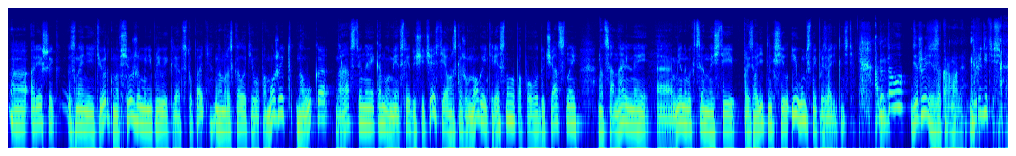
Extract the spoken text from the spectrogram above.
А, орешек знаний тверд, но все же мы не привыкли отступать. Нам расколоть его поможет наука, нравственная экономия. В следующей части я вам расскажу много интересного по поводу частной, национальной, э, меновых ценностей, производительных сил и умственной производительности. А до того держитесь за карманы, берегите себя.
